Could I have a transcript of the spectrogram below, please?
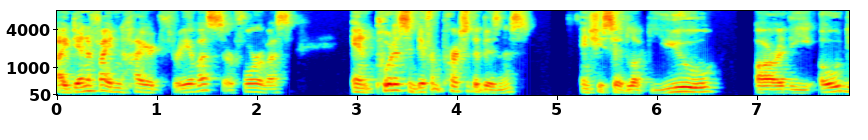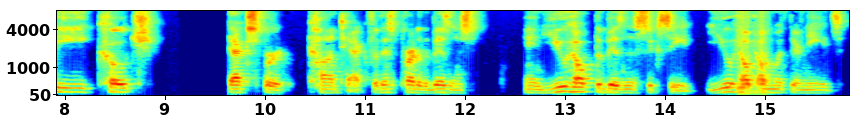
identified and hired three of us or four of us and put us in different parts of the business. And she said, look, you are the OD coach expert contact for this part of the business and you help the business succeed. You help them with their needs.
